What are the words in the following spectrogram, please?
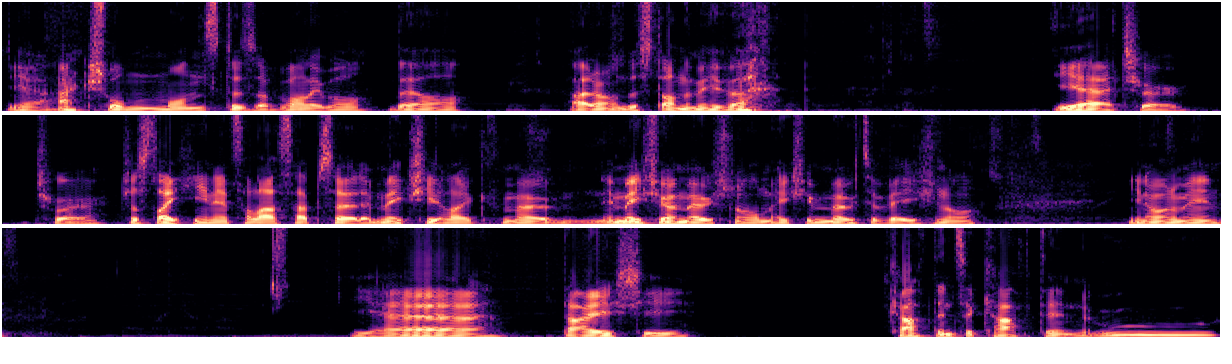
Yeah, actual monsters at volleyball. They are. I don't understand them either. yeah, true. True. Just like Hinata last episode, it makes you like, mo it makes you emotional, makes you motivational. You know what I mean? Yeah, Daichi. Captain to captain. Ooh.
